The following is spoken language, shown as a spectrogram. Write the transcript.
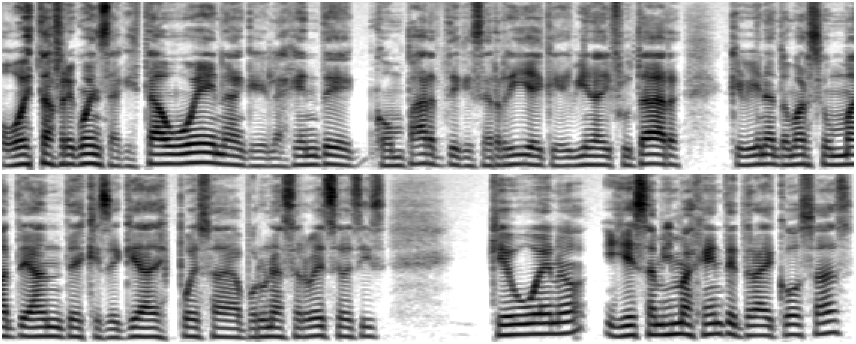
o esta frecuencia que está buena, que la gente comparte, que se ríe, que viene a disfrutar, que viene a tomarse un mate antes, que se queda después a- por una cerveza, decís, qué bueno, y esa misma gente trae cosas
